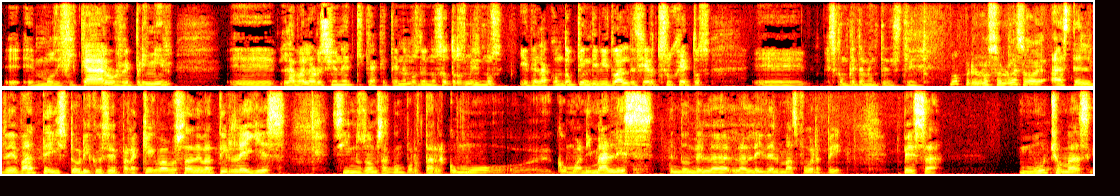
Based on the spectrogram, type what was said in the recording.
eh, modificar o reprimir, la valoración ética que tenemos de nosotros mismos y de la conducta individual de ciertos sujetos es completamente distinto. No, pero no solo eso, hasta el debate histórico, o ¿para qué vamos a debatir leyes si nos vamos a comportar como, como animales, en donde la, la ley del más fuerte pesa mucho más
